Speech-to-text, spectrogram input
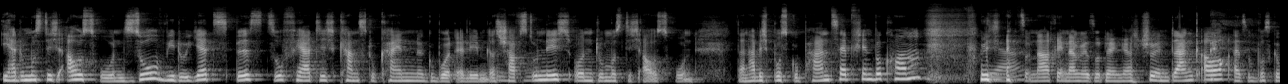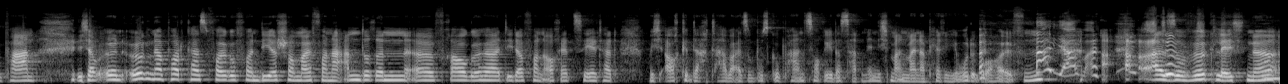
ja, du musst dich ausruhen. So wie du jetzt bist, so fertig kannst du keine Geburt erleben. Das schaffst du mhm. nicht und du musst dich ausruhen. Dann habe ich Buscopan-Zäpfchen bekommen, wo ja. ich jetzt im Nachhinein mir so denke, schönen Dank auch. Also Buscopan. Ich habe in irgendeiner Podcast-Folge von dir schon mal von einer anderen äh, Frau gehört, die davon auch erzählt hat, wo ich auch gedacht habe, also Buscopan, sorry, das hat mir nicht mal in meiner Periode geholfen. ja, Mann. Also Stimmt. wirklich, ne?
